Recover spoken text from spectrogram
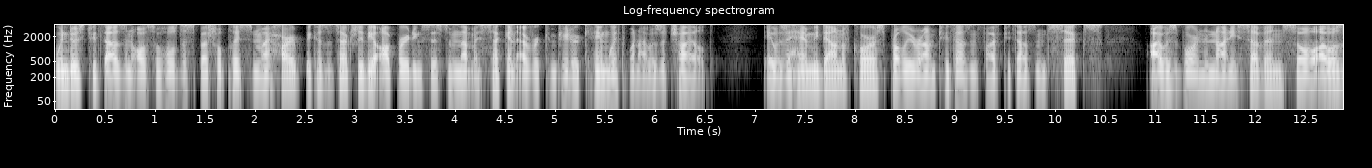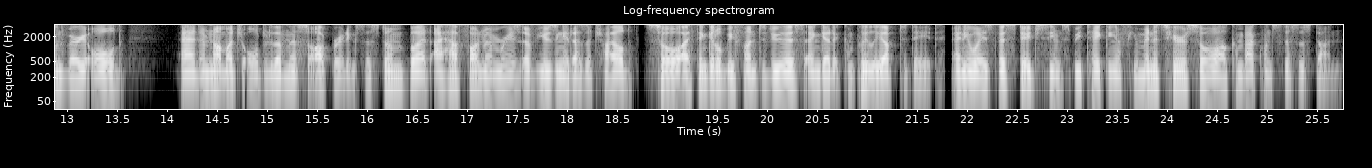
Windows 2000 also holds a special place in my heart because it's actually the operating system that my second ever computer came with when I was a child. It was a hand me down, of course, probably around 2005 2006 I was born in 97, so I wasn't very old, and I'm not much older than this operating system, but I have fond memories of using it as a child, so I think it'll be fun to do this and get it completely up to date. Anyways, this stage seems to be taking a few minutes here, so I'll come back once this is done.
